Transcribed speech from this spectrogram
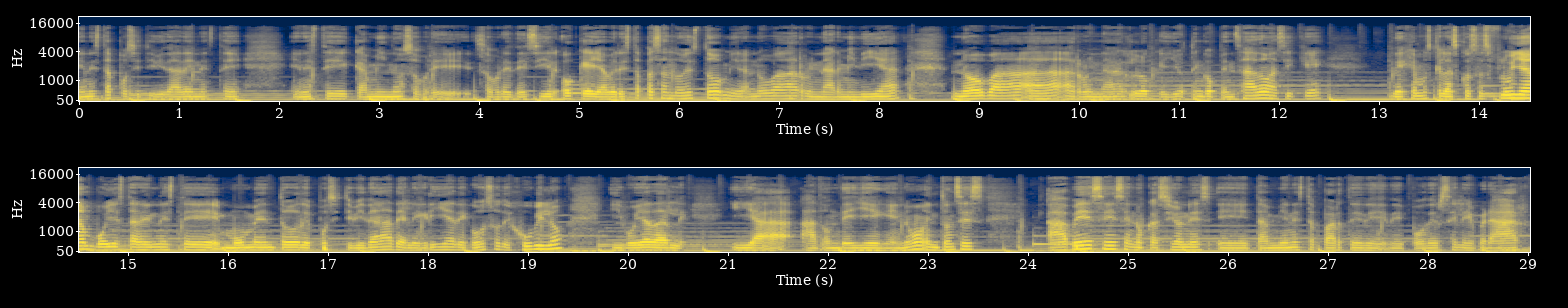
en esta positividad en este en este camino sobre sobre decir ok a ver está pasando esto mira no va a arruinar mi día no va a arruinar lo que yo tengo pensado así que dejemos que las cosas fluyan, voy a estar en este momento de positividad, de alegría, de gozo, de júbilo y voy a darle y a, donde llegue, ¿no? Entonces, a veces, en ocasiones, eh, también esta parte de, poder celebrar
